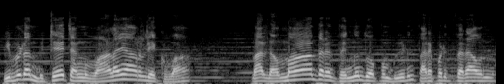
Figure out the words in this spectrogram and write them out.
ഇവിടെ മിറ്റേച്ചങ്ങ് വളയാറിലേക്ക് വാ നല്ല ഒന്നാന്തരം തെങ്ങും തോപ്പും വീടും തരപ്പെടുത്തി തരാമെന്ന്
